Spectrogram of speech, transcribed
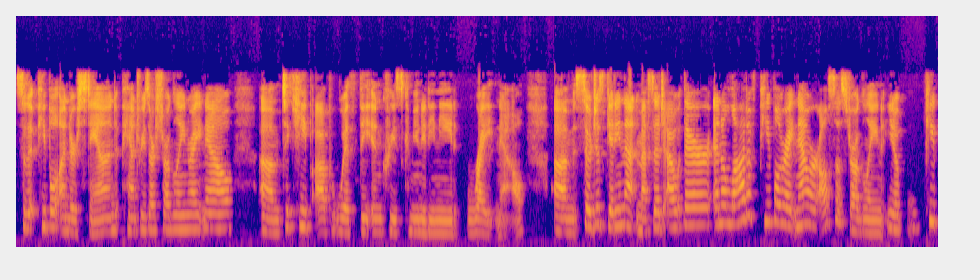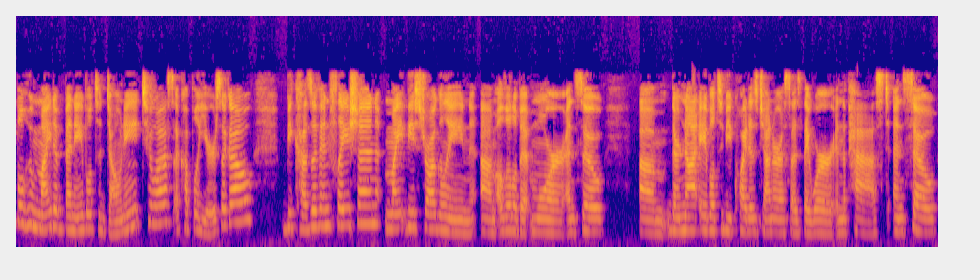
so that people understand pantries are struggling right now um, to keep up with the increased community need right now. Um, so just getting that message out there. And a lot of people right now are also struggling. You know, people who might have been able to donate to us a couple years ago because of inflation might be struggling um, a little bit more. And so um, they're not able to be quite as generous as they were in the past. And so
